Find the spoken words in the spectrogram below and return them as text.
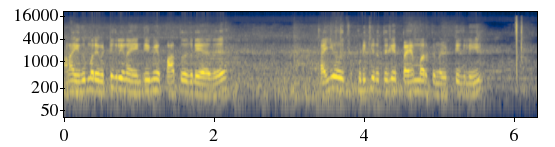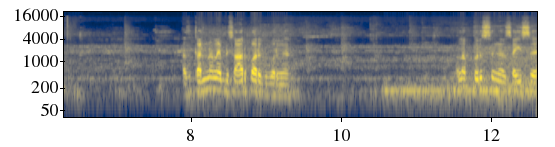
ஆனால் இது மாதிரி வெட்டுக்கிளி நான் எங்கேயுமே பார்த்தது கிடையாது. கையை வச்சு பிடிக்கிறதுக்கே பயமாக இருக்குது இந்த வெட்டுக்கிளி. அது கண்ணெல்லாம் இப்படி சார்ப்பாக இருக்குது பாருங்கள் நல்லா பெருசுங்க சைஸு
